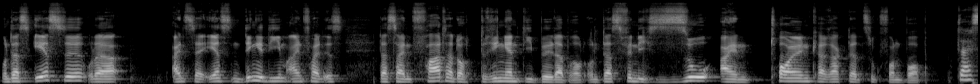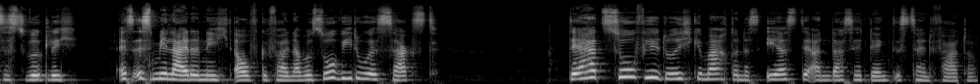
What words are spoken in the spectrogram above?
Und das erste oder eines der ersten Dinge, die ihm einfallen, ist, dass sein Vater doch dringend die Bilder braucht. Und das finde ich so einen tollen Charakterzug von Bob. Das ist wirklich. Es ist mir leider nicht aufgefallen, aber so wie du es sagst, der hat so viel durchgemacht und das Erste, an das er denkt, ist sein Vater.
